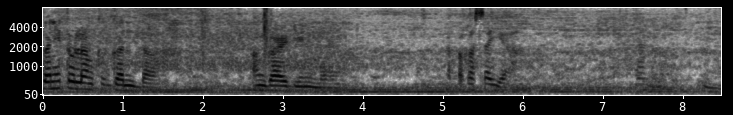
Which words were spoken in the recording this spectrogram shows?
ganito lang kaganda ang garden mo, napakasaya. Ano? Hmm.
